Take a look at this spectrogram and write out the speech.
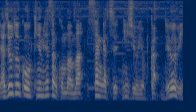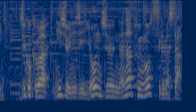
ラジオ投稿を機の皆さんこんばんは。3月24日土曜日。時刻は22時47分を過ぎました。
